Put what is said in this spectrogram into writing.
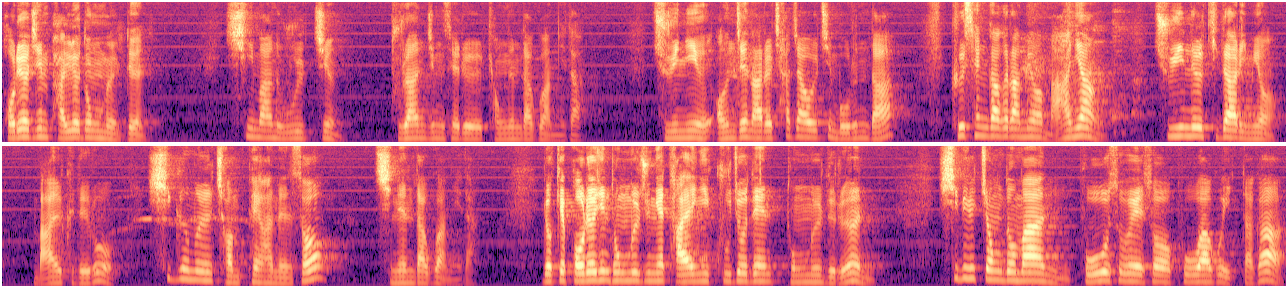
버려진 반려동물들 심한 우울증, 불안 증세를 겪는다고 합니다. 주인이 언제 나를 찾아올지 모른다. 그 생각을 하며 마냥 주인을 기다리며 말 그대로 식음을 전폐하면서 지낸다고 합니다. 이렇게 버려진 동물 중에 다행히 구조된 동물들은 10일 정도만 보호소에서 보호하고 있다가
